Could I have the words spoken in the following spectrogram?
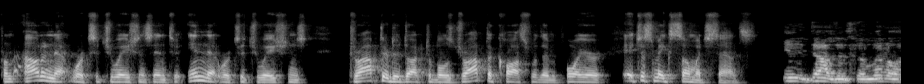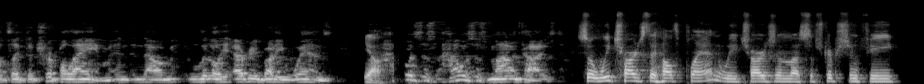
from out of network situations into in network situations, drop their deductibles, drop the cost for the employer. It just makes so much sense. It does. It's the little, it's like the triple aim. And now literally everybody wins. Yeah. How is this how is this monetized? So we charge the health plan. We charge them a subscription fee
